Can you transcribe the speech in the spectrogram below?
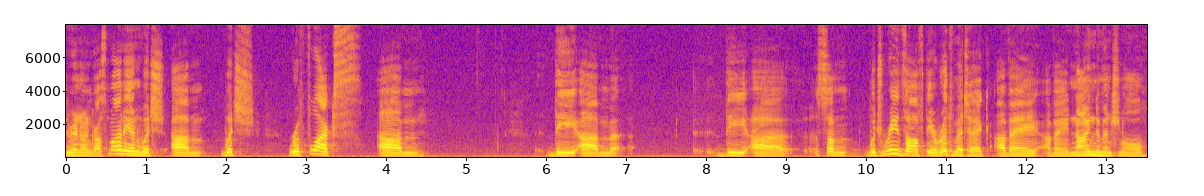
3-9 Grassmannian, which, um, which reflects um, the, um, the uh, some, which reads off the arithmetic of a, of a nine-dimensional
